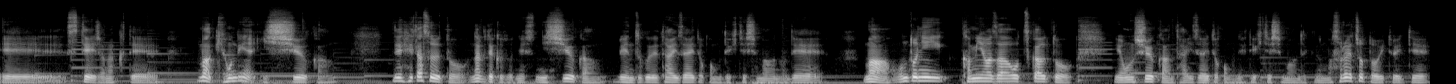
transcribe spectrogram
えー、ステイじゃなくて、まあ基本的には1週間。で、下手すると、慣れてくるとね、2週間連続で滞在とかもできてしまうので、まあ本当に神業を使うと4週間滞在とかもね、できてしまうんだけど、まあそれはちょっと置いといて、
